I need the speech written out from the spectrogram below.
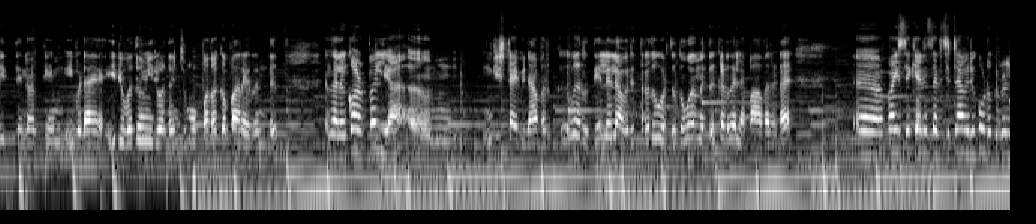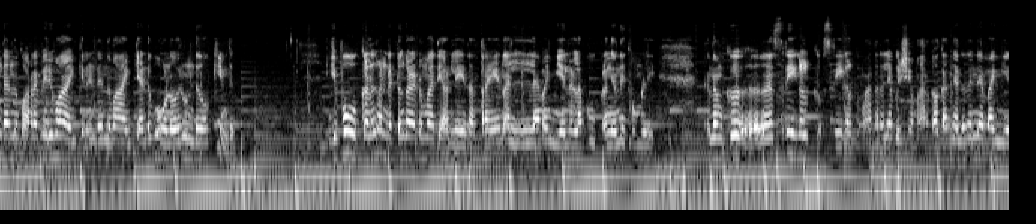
വിത്തിനൊക്കെ ഇവിടെ ഇരുപതും ഇരുപത്തഞ്ചും മുപ്പതൊക്കെ പറയുന്നുണ്ട്. എന്നാലും കുഴപ്പമില്ല. എനിക്കിഷ്ടമായി പിന്നെ അവർക്ക് വെറുതെ അല്ലല്ലോ അവർ ഇത്ര ദൂരത്തുനിന്ന് വന്നിട്ട് കിടന്നല്ലേ അപ്പൊ അവരുടെ പൈസയ്ക്ക് അനുസരിച്ചിട്ട് അവർ കൊടുക്കുന്നുണ്ടെന്ന് കുറെ പേര് വാങ്ങിക്കുന്നുണ്ടെന്ന് വാങ്ങിക്കാണ്ട് പോണവരുണ്ട്. ഒക്കെ ഉണ്ട് എനിക്ക് പൂക്കൾ കണ്ടിട്ടും കണ്ടിട്ടും മതിയാവില്ലേ? ഇത് അത്രയും നല്ല ഭംഗിയിലുള്ള പൂക്കൾ ഇങ്ങനെ നിൽക്കുമ്പോഴേ നമുക്ക് സ്ത്രീകൾക്ക് സ്ത്രീകൾക്ക് മാത്രമല്ല പുരുഷന്മാർക്കൊക്കെ അങ്ങനെ തന്നെ ഭംഗി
